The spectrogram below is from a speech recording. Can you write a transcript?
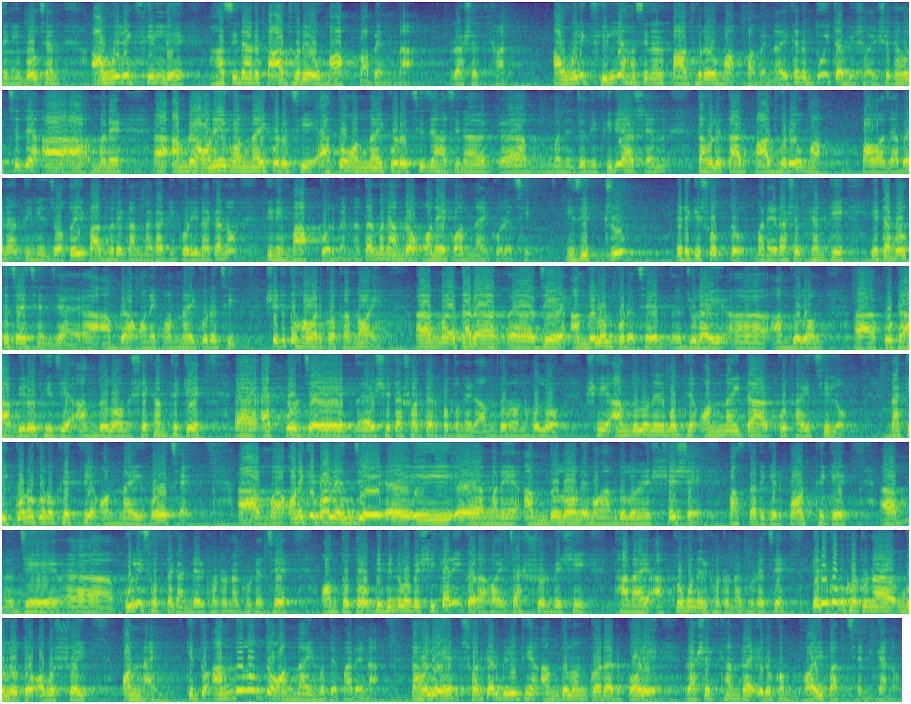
তিনি বলছেন, আওয়ামী লীগ ফিরলে হাসিনার পা ধরেও মাপ পাবেন না। রাশেদ খান। আওয়ামী লীগ ফিরলে হাসিনার পা ধরেও মাপ পাবেন না। এখানে দুইটা বিষয়। সেটা হচ্ছে যে মানে আমরা অনেক অন্যায় করেছি, এত অন্যায় করেছি যে হাসিনা মানে যদি ফিরে আসেন, তাহলে তার পা ধরেও মাপ পাওয়া যাবে না। তিনি যতই পা ধরে কান্নাকাটি করি না কেন, তিনি মাপ করবেন না। তার মানে আমরা অনেক অন্যায় করেছি। ইজ ইট ট্রু এটা কি সত্য? মানে রাশেদ খান কি এটা বলতে চাইছেন যে আমরা অনেক অন্যায় করেছি? সেটা তো হওয়ার কথা নয়। তারা যে আন্দোলন করেছে, জুলাই আন্দোলন কোটা বিরোধী যে আন্দোলন, সেখান থেকে এক পর্যায়ে সেটা সরকার পতনের আন্দোলন হলো। সেই আন্দোলনের মধ্যে অন্যায়টা কোথায় ছিল? নাকি কোনো কোনো ক্ষেত্রে অন্যায় হয়েছে? অনেকে বলেন যে এই মানে আন্দোলন এবং আন্দোলনের শেষে পাঁচ তারিখের পর থেকে যে পুলিশ হত্যাকাণ্ডের ঘটনা ঘটেছে, অন্তত বিভিন্নভাবে স্বীকারই করা হয়। চারশোর বেশি থানায় আক্রমণের ঘটনা ঘটেছে। এরকম ঘটনাগুলো তো অবশ্যই অন্যায়। কিন্তু আন্দোলন তো অন্যায় হতে পারে না। তাহলে সরকার বিরোধী আন্দোলন করার পরে রাশেদ খানরা এরকম ভয় পাচ্ছেন কেন?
